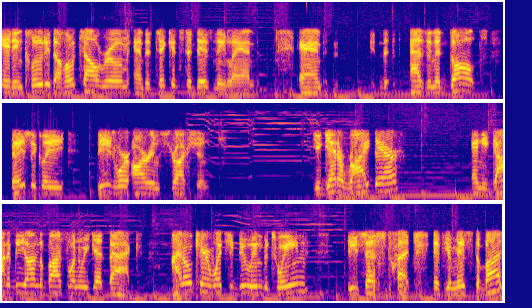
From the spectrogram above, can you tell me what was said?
It included the hotel room and the tickets to Disneyland. And th- as an adult, basically, these were our instructions. You get a ride there, and you got to be on the bus when we get back. I don't care what you do in between. He says, but if you miss the bus,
